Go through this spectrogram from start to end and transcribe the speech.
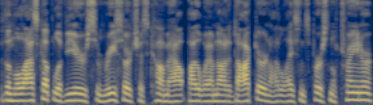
Within the last couple of years, some research has come out. By the way, I'm not a doctor, not a licensed personal trainer.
